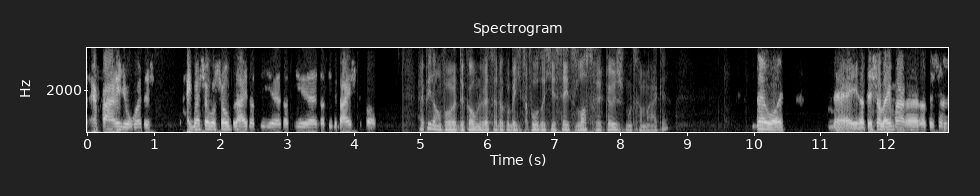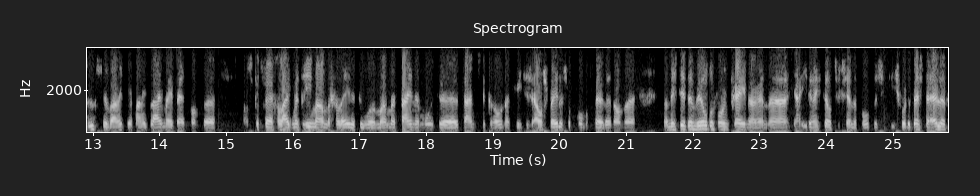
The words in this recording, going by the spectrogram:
ervaren jongen. Dus ik ben sowieso blij dat hij, eh, dat hij, eh, dat hij erbij is gekomen. Heb je dan voor de komende wedstrijd ook een beetje het gevoel dat je steeds lastige keuzes moet gaan maken? Nee hoor. Nee, dat is alleen maar uh, dat is een luxe waar ik, waar ik blij mee ben. Want als ik het vergelijk met drie maanden geleden, toen we maar met pijn en moeite tijdens de coronacrisis elf spelers op konden stellen, dan, dan is dit een wilde voor een trainer. En ja, iedereen stelt zichzelf op, dus ik kies voor de beste elf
